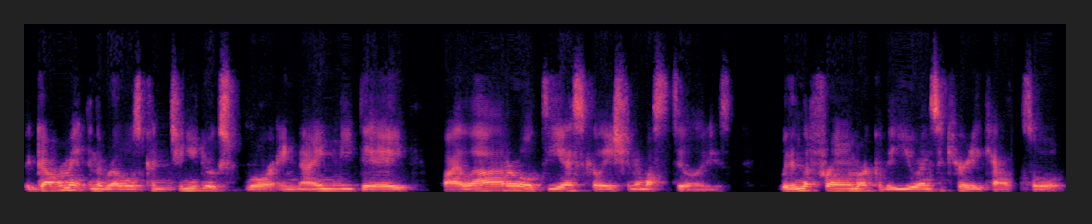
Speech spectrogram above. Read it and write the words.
the government and the rebels continue to explore a 90 day bilateral de escalation of hostilities within the framework of the UN Security Council.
